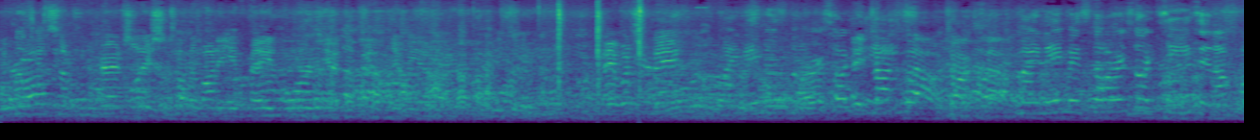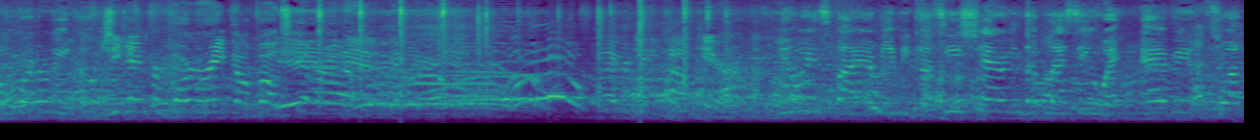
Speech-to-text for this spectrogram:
You're awesome. Congratulations on the money you've made. More yet to come. Give me a. Hey, what's your name? My name is Doris Ortiz. Hey, talk loud. Talk loud. My name is Doris Ortiz, and I'm from Puerto Rico. She came from Puerto Rico, folks. Give her a hand. Woo! Inspired you to come here. You inspire me because he's sharing the blessing with every one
